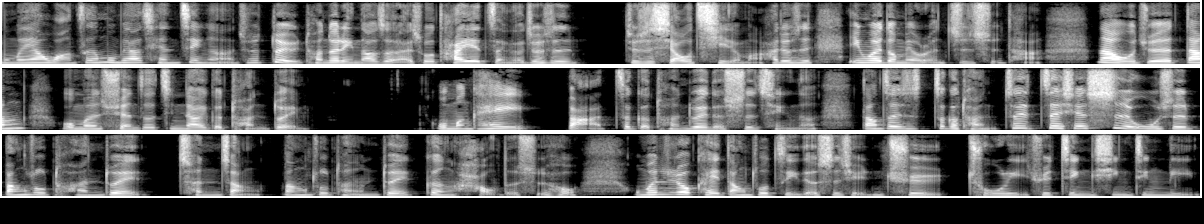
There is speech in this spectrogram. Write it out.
我们要往这个目标前进啊！就是对于团队领导者来说，他也整个就是。就是消气了嘛，他就是因为都没有人支持他。那我觉得，当我们选择进到一个团队，我们可以把这个团队的事情呢，当这这个团这这些事物是帮助团队成长、帮助团队更好的时候，我们就可以当做自己的事情去处理、去尽心尽力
